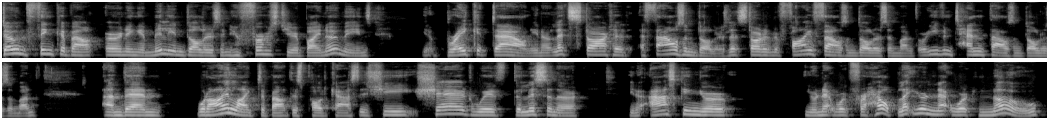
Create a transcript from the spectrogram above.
don't think about earning a million dollars in your first year by no means. You know, break it down. You know, let's start at a thousand dollars. Let's start at five thousand dollars a month, or even ten thousand dollars a month, and then what I liked about this podcast is she shared with the listener, you know, asking your your network for help. Let your network know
